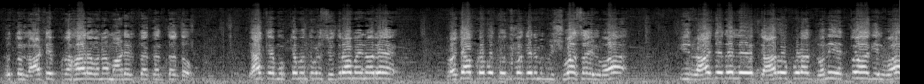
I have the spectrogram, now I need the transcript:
ಇವತ್ತು ಲಾಠಿ ಪ್ರಹಾರವನ್ನ ಮಾಡಿರ್ತಕ್ಕಂಥದ್ದು. ಯಾಕೆ ಮುಖ್ಯಮಂತ್ರಿಗಳು ಸಿದ್ದರಾಮಯ್ಯನವರೇ ಪ್ರಜಾಪ್ರಭುತ್ವದ ಬಗ್ಗೆ ನಿಮಗೆ ವಿಶ್ವಾಸ ಇಲ್ವಾ? ಈ ರಾಜ್ಯದಲ್ಲಿ ಇವತ್ತು ಯಾರೂ ಕೂಡ ಧ್ವನಿ ಎತ್ತೋ ಆಗಿಲ್ವಾ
